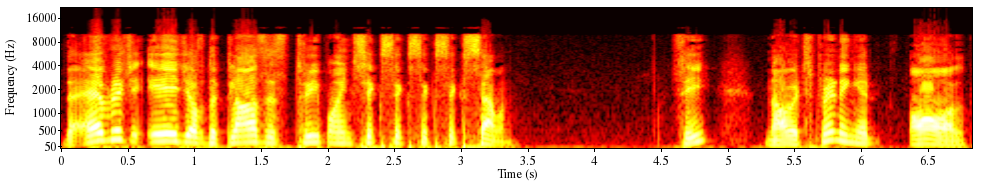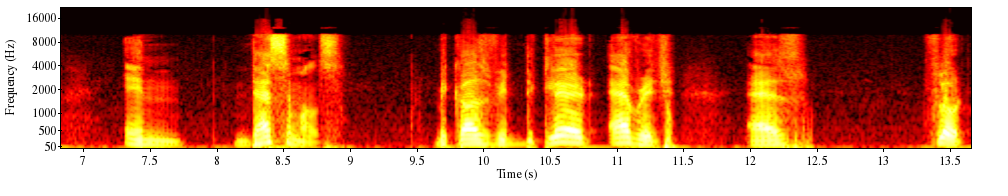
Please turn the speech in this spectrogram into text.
The average age of the class is 3.66667 see now it's printing it all in decimals because we declared average as float.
